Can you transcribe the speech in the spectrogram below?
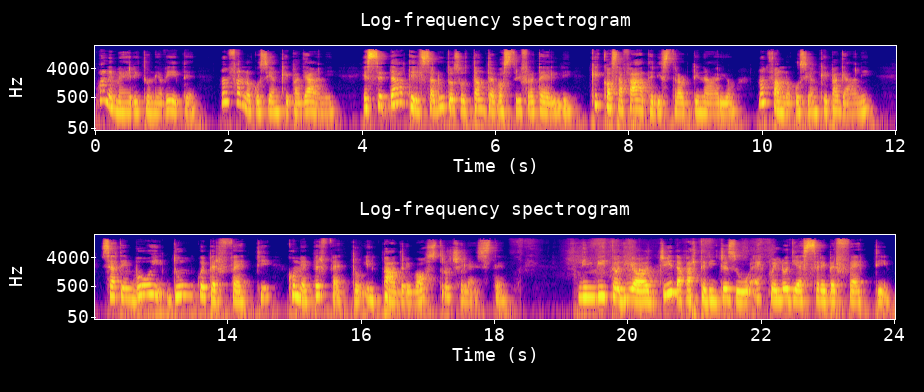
quale merito ne avete? Non fanno così anche i pagani? E se date il saluto soltanto ai vostri fratelli, che cosa fate di straordinario? Non fanno così anche i pagani? Siate in voi dunque perfetti, come è perfetto il Padre vostro celeste. L'invito di oggi da parte di Gesù è quello di essere perfetti,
